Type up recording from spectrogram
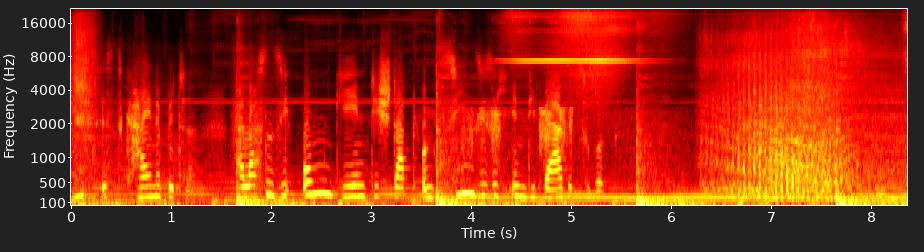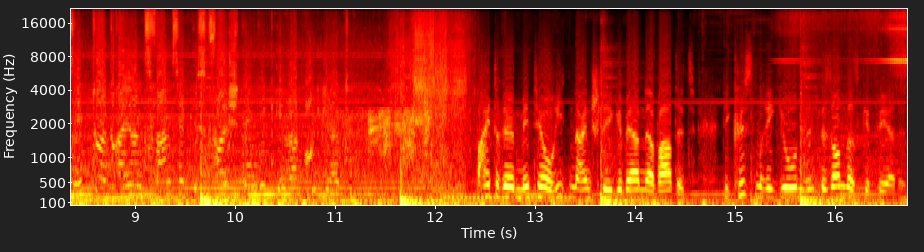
Dies ist keine Bitte. Verlassen Sie umgehend die Stadt und ziehen Sie sich in die Berge zurück. Sektor 23 ist vollständig evakuiert. Weitere Meteoriteneinschläge werden erwartet. Die Küstenregionen sind besonders gefährdet.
